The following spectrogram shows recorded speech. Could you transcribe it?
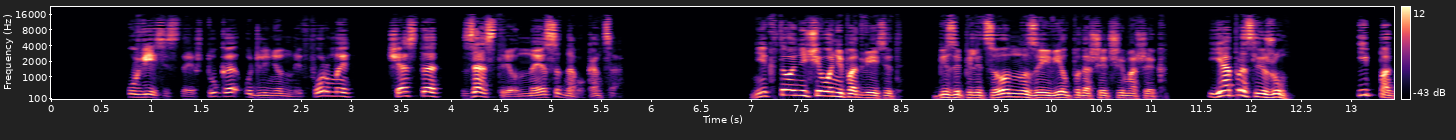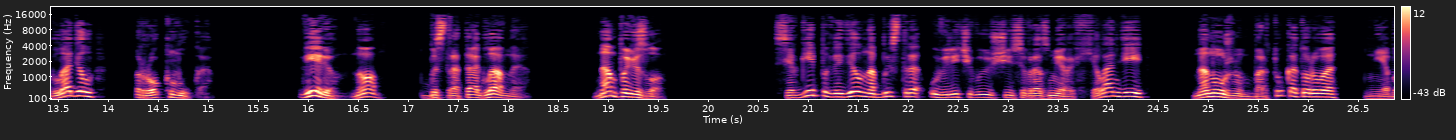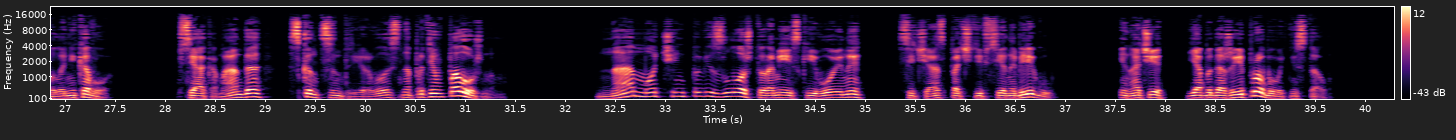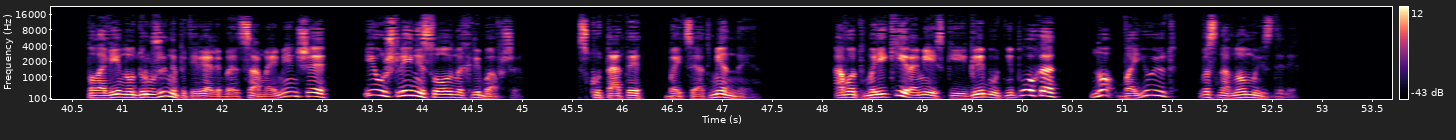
Увесистая штука удлиненной формы, часто заостренная с одного конца. «Никто ничего не подвесит», — безапелляционно заявил подошедший Машек. «Я прослежу». И погладил рог лука. «Верю, но быстрота главная. Нам повезло. Сергей поглядел на быстро увеличивающийся в размерах Хиландии, на нужном борту которого не было никого. Вся команда сконцентрировалась на противоположном. Нам очень повезло, что ромейские воины сейчас почти все на берегу. Иначе я бы даже и пробовать не стал. Половину дружины потеряли бы самое меньшее и ушли несолоно хлебавши. Скутаты — бойцы отменные. А вот моряки ромейские гребут неплохо, но воюют в основном издали.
